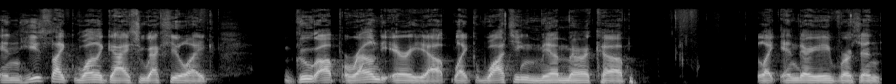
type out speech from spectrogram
and he's like one of the guys who actually like grew up around the area, like watching Mid America, like in their version,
